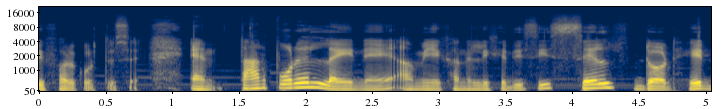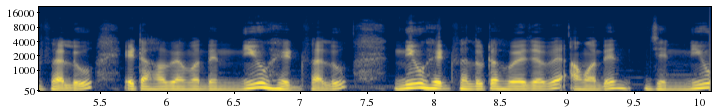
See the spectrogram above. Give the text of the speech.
রেফার করতেছে। অ্যান্ড তারপরের লাইনে আমি এখানে লিখে দিছি সেলফ ডট হেড ভ্যালু এটা হবে আমাদের new head value new head ভ্যালুটা হয়ে যাবে আমাদের যে নিউ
